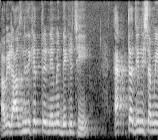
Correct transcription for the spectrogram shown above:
আমি রাজনীতির ক্ষেত্রে নেমে দেখেছি, একটা জিনিস আমি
